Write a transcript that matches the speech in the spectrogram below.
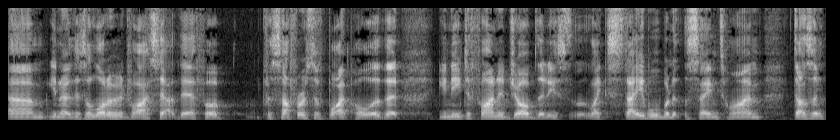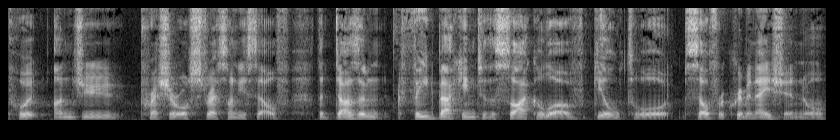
um, you know, there's a lot of advice out there for for sufferers of bipolar that you need to find a job that is like stable, but at the same time doesn't put undue pressure or stress on yourself, that doesn't feed back into the cycle of guilt or self recrimination or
